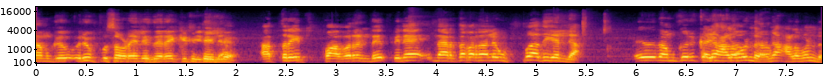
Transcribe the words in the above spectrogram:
നമുക്ക് ഒരു ഉപ്പ് സോഡയിൽ ഇതുവരെ കിട്ടിയിട്ടില്ല. അത്രയും പവർ ഉണ്ട്. പിന്നെ നേരത്തെ പറഞ്ഞാൽ ഉപ്പ് അധികമല്ല. നമുക്കൊരു അളവുണ്ട് അളവുണ്ട്.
